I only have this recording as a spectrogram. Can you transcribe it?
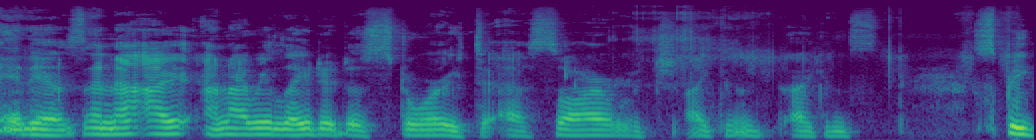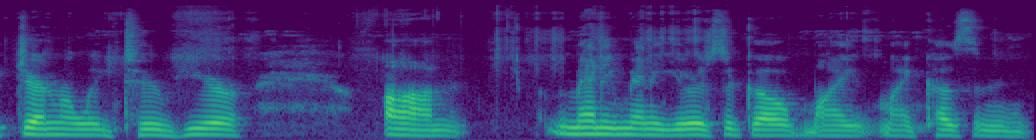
It is, and I and I related a story to SR, which I can I can speak generally to here. Um, many many years ago, my my cousin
